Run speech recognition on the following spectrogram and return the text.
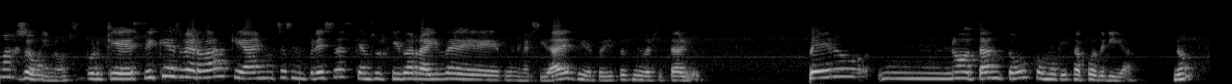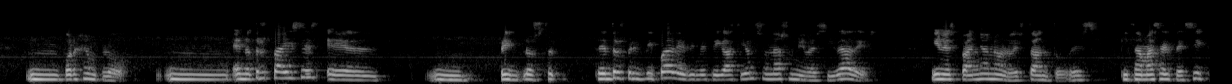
más o menos, porque sí que es verdad que hay muchas empresas que han surgido a raíz de universidades y de proyectos universitarios, pero mm, no tanto como quizá podría, ¿no? Mm, por ejemplo, en otros países los centros principales de investigación son las universidades y en España no lo es tanto, es quizá más el CSIC,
